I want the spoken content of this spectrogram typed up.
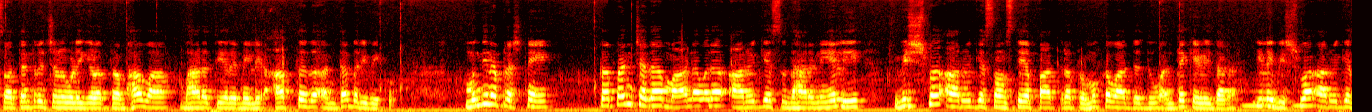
ಸ್ವಾತಂತ್ರ್ಯ ಚಳವಳಿಗಳ ಪ್ರಭಾವ ಭಾರತೀಯರ ಮೇಲೆ ಆಗ್ತದ ಅಂತ ಬರಿಬೇಕು. ಮುಂದಿನ ಪ್ರಶ್ನೆ, ಪ್ರಪಂಚದ ಮಾನವರ ಆರೋಗ್ಯ ಸುಧಾರಣೆಯಲ್ಲಿ ವಿಶ್ವ ಆರೋಗ್ಯ ಸಂಸ್ಥೆಯ ಪಾತ್ರ ಪ್ರಮುಖವಾದದ್ದು ಅಂತ ಕೇಳಿದ್ದಾರೆ. ಇಲ್ಲಿ ವಿಶ್ವ ಆರೋಗ್ಯ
